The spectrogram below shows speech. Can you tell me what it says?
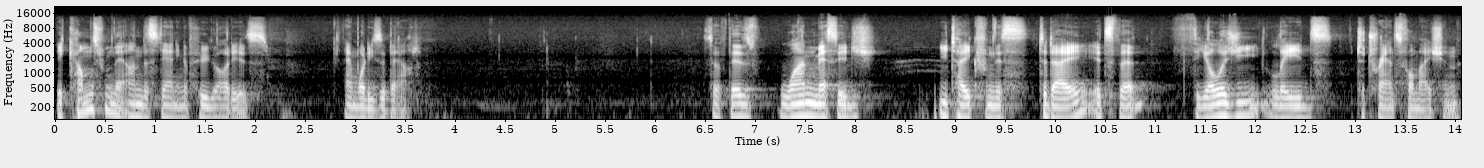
It comes from their understanding of who God is and what He's about. So, if there's one message you take from this today, it's that theology leads to transformation.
